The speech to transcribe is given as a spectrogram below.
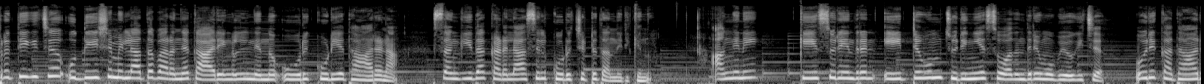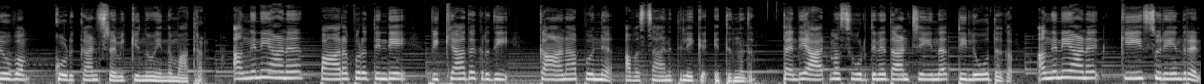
പ്രത്യേകിച്ച് ഉദ്ദേശമില്ലാത്ത പറഞ്ഞ കാര്യങ്ങളിൽ നിന്ന് ഊറിക്കൂടിയ ധാരണ സംഗീത കടലാസിൽ കുറിച്ചിട്ട് തന്നിരിക്കുന്നു. അങ്ങനെ കെ സുരേന്ദ്രൻ ഏറ്റവും ചുരുങ്ങിയ സ്വാതന്ത്ര്യം ഉപയോഗിച്ച് ഒരു കഥാരൂപം കൊടുക്കാൻ ശ്രമിക്കുന്നു എന്ന് മാത്രം. അങ്ങനെയാണ് പാറപ്പുറത്തിന്റെ വിഖ്യാത കൃതി കാണാപ്പൊന്ന് അവസാനത്തിലേക്ക് എത്തുന്നത്. തന്റെ ആത്മസുഹൃത്തിന് താൻ ചെയ്യുന്ന തിലോദകം. അങ്ങനെയാണ് കെ സുരേന്ദ്രൻ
